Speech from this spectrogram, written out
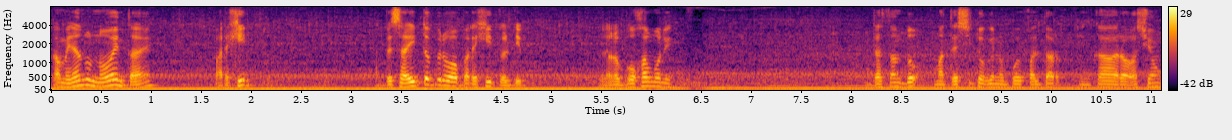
Caminando un 90, eh. Parejito. Pesadito, pero va parejito el tipo. No lo puedo dejar morir. Mientras tanto, matecito que no puede faltar en cada grabación,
